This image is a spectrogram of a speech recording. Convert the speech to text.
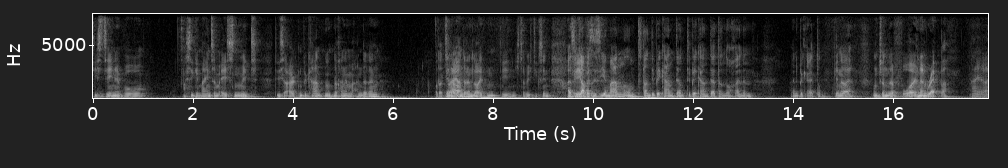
die Szene, wo sie gemeinsam essen mit dieser alten Bekannten und noch einem anderen oder zwei Genau. anderen Leuten, die nicht so wichtig sind. Also ich glaube, es ist ihr Mann und dann die Bekannte und die Bekannte hat dann noch einen, eine Begleitung. Genau. dabei. Und schon davor Einen Rapper. Naja.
